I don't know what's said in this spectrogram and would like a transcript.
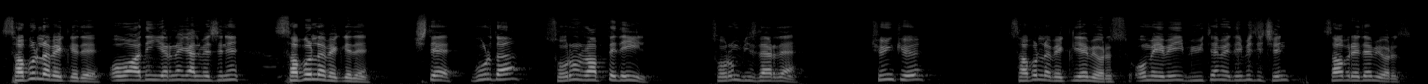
Sabırla bekledi. O vaadin yerine gelmesini sabırla bekledi. İşte burada sorun Rab'de değil. Sorun bizlerde. Çünkü sabırla bekleyemiyoruz. O meyveyi büyütemediğimiz için sabredemiyoruz.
